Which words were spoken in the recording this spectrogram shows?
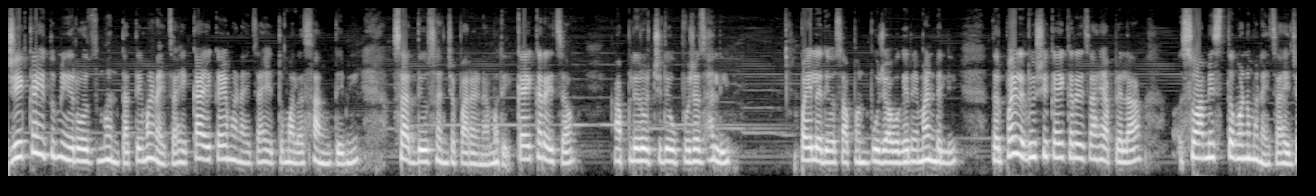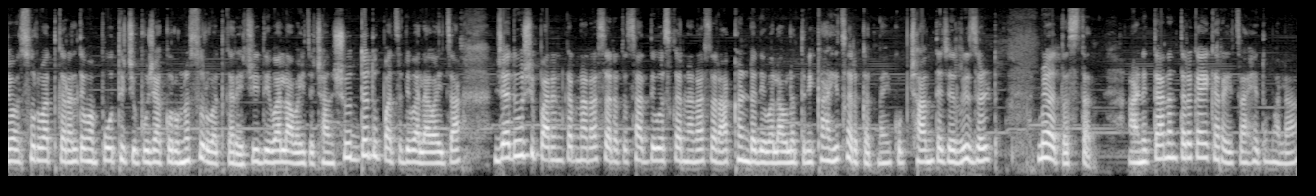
जे काही तुम्ही रोज म्हणता ते म्हणायचं आहे काय काय म्हणायचं आहे तुम्हाला सांगते मी. सात दिवसांच्या पारायणामध्ये काय करायचं? आपली रोजची देवपूजा झाली. पहिल्या दिवस आपण पूजा वगैरे मांडली. तर पहिल्या दिवशी काय करायचं आहे आपल्याला? स्वामीस्तवन म्हणायचं आहे. जेव्हा सुरुवात कराल तेव्हा पोथीची पूजा करूनच सुरुवात करायची. दिवा लावायचा छान. शुद्ध तुपाचा दिवा लावायचा. ज्या दिवशी पारण करणारा असाल आता सात दिवस करणारा असाल अखंड दिवा लावला तरी काहीच हरकत नाही. खूप छान त्याचे रिझल्ट मिळत असतात. आणि त्यानंतर काय करायचं आहे तुम्हाला?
